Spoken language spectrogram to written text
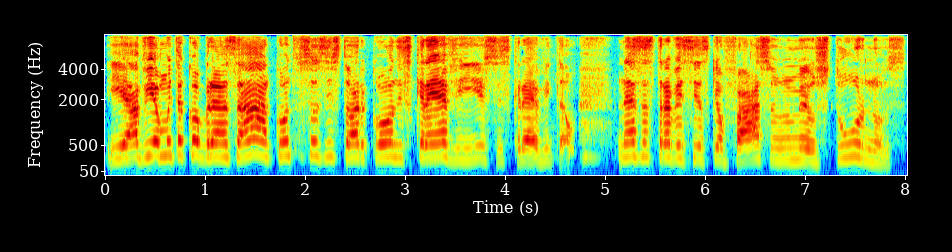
E havia muita cobrança, ah, conta suas histórias, conta, escreve isso, escreve. Então, nessas travessias que eu faço, nos meus turnos,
